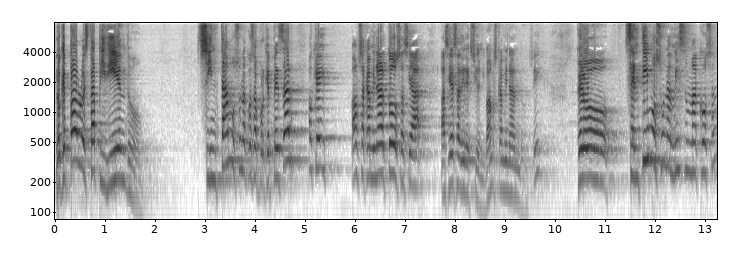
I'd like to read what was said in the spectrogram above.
Lo que Pablo está pidiendo, sintamos una cosa, porque pensar, ok, vamos a caminar todos hacia, hacia esa dirección y vamos caminando, ¿sí? Pero sentimos una misma cosa.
